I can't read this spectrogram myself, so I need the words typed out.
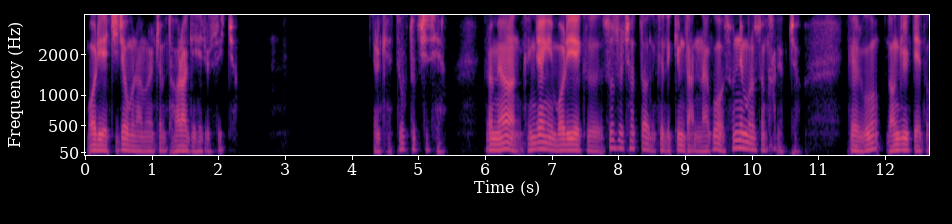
머리의 지저분함을 좀 덜하게 해줄 수 있죠. 이렇게 툭툭 치세요. 그러면 굉장히 머리에 그 수술 쳤던 그 느낌도 안 나고 손님으로서는 가볍죠. 그리고 넘길 때도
